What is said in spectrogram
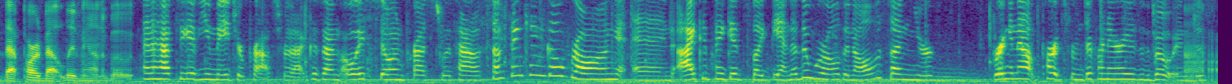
That part about living on a boat. And I have to give you major props for that because I'm always so impressed with how something can go wrong and I could think it's like the end of the world and all of a sudden you're bringing out parts from different areas of the boat and just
